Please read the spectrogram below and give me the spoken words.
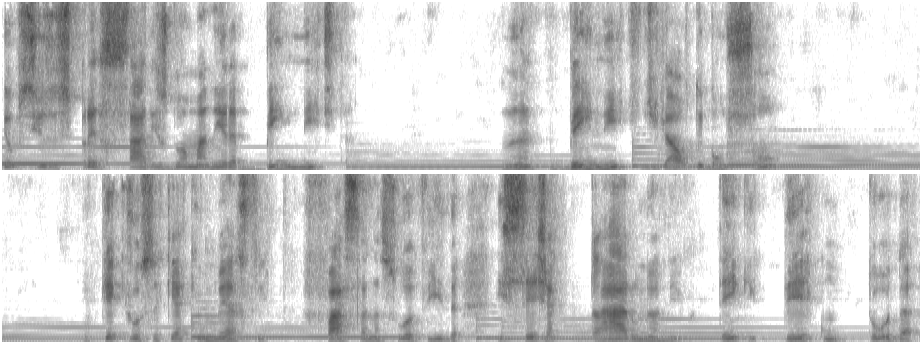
eu preciso expressar isso de uma maneira bem nítida, né? bem nítida, de alto e bom som. O que é que você quer que o mestre faça na sua vida? E seja claro, meu amigo, tem que ter com toda,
